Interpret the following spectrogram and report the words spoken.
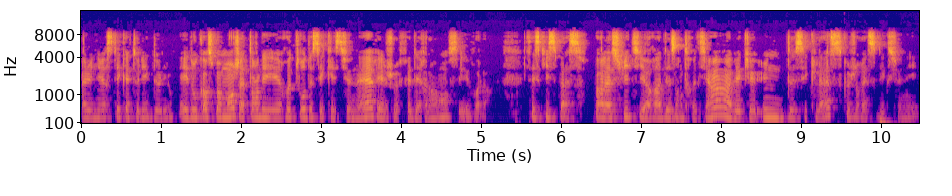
à l'Université catholique de Lyon. Et donc en ce moment, j'attends les retours de ces questionnaires et je fais des relances et voilà. C'est ce qui se passe. Par la suite, il y aura des entretiens avec une de ces classes que j'aurai sélectionnées.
